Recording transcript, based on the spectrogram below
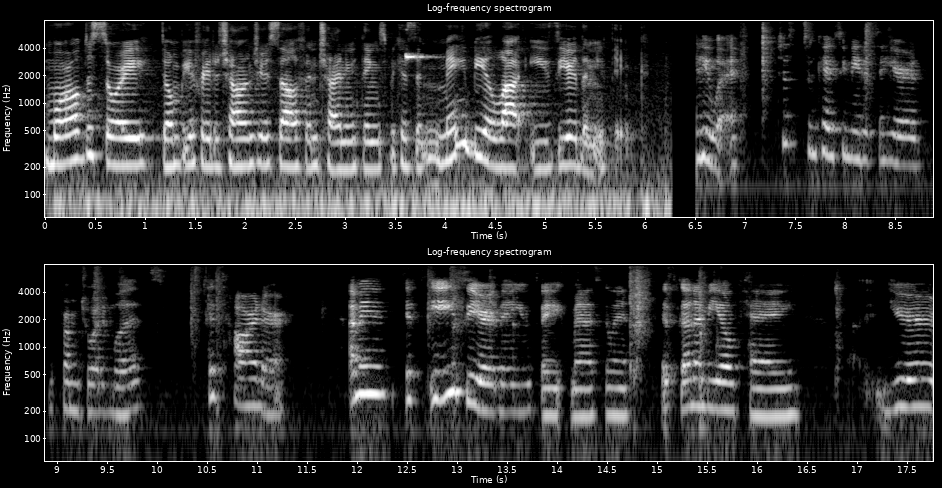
moral of the story don't be afraid to challenge yourself and try new things because it may be a lot easier than you think. Anyway, just in case you needed to hear from Jordyn Woods, it's harder. I mean, it's easier than you think, masculine. It's gonna be okay you're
